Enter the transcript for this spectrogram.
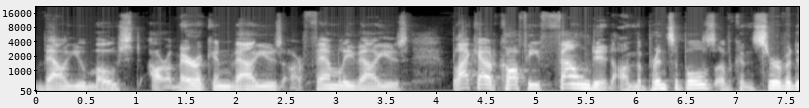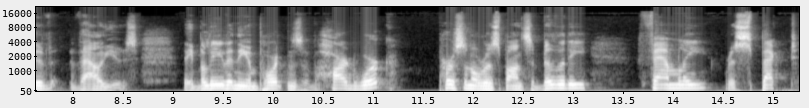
value most our American values, our family values. Blackout Coffee, founded on the principles of conservative values. They believe in the importance of hard work, personal responsibility, family, respect,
